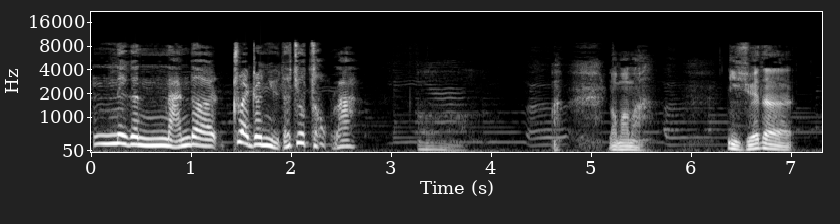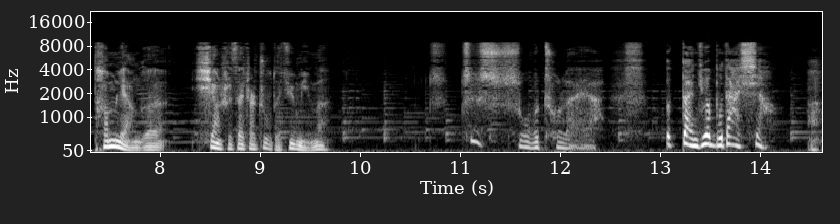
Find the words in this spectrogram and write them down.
那个男的拽着女的就走了。老妈妈，你觉得他们两个像是在这儿住的居民吗？这这说不出来啊，感觉不大像。啊，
